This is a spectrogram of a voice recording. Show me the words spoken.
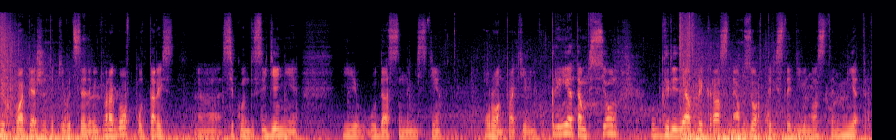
легко опять же таки выцеливает врагов. Полторы э, секунды сведения и удастся нанести урон противнику. При этом всем у гриля прекрасный обзор 390 метров.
